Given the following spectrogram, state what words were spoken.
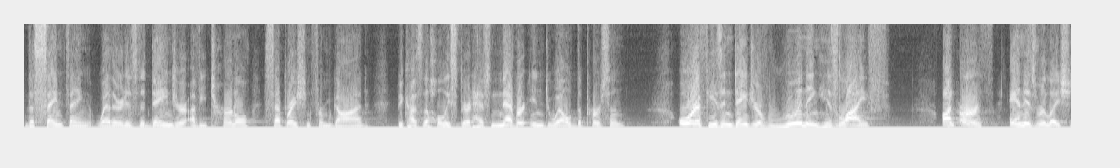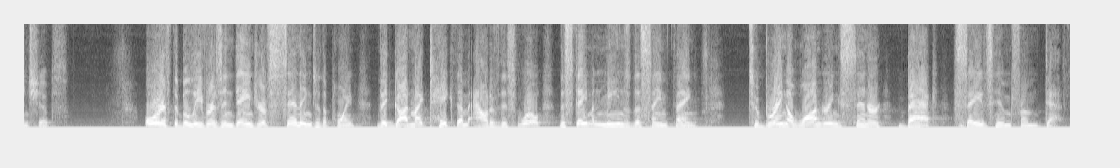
the same thing whether it is the danger of eternal separation from God because the Holy Spirit has never indwelled the person, or if he's in danger of ruining his life on earth and his relationships, or if the believer is in danger of sinning to the point that God might take them out of this world. The statement means the same thing. To bring a wandering sinner back saves him from death.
